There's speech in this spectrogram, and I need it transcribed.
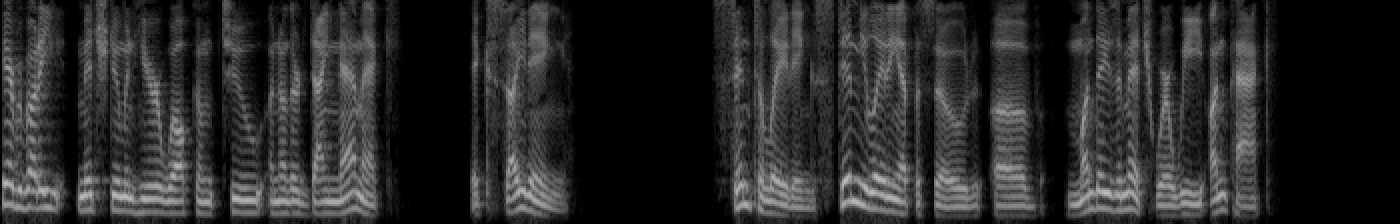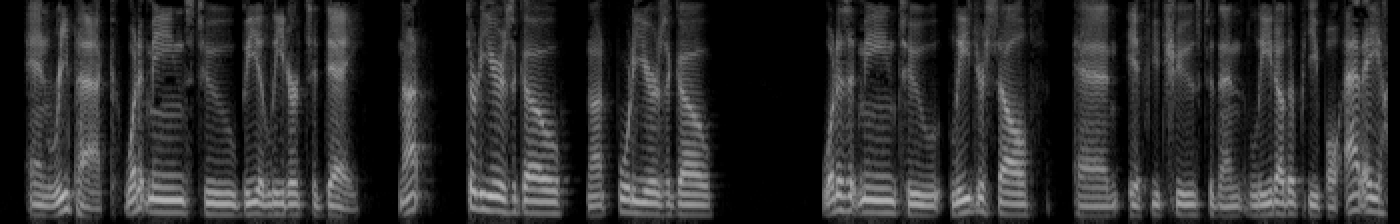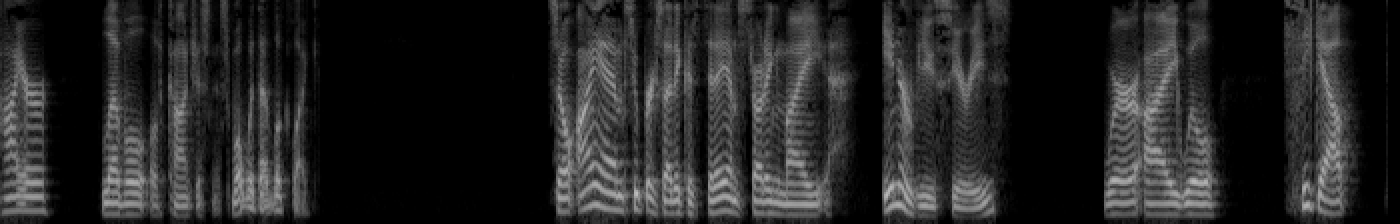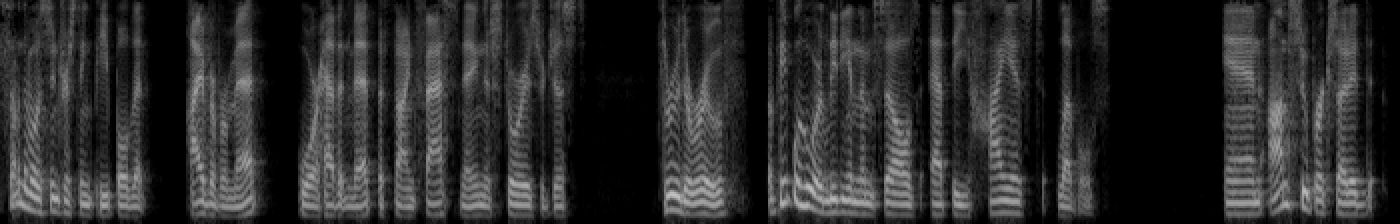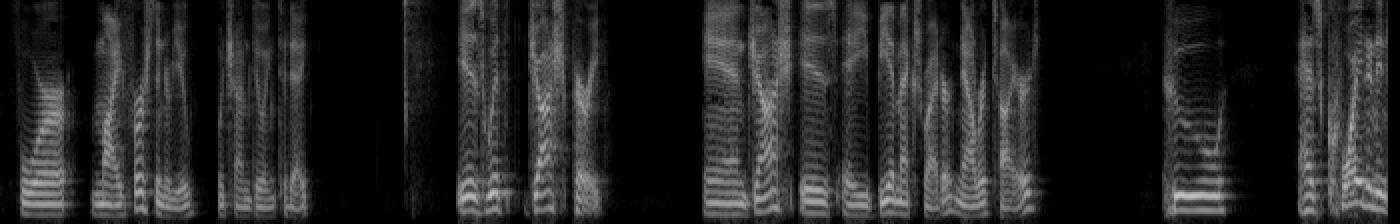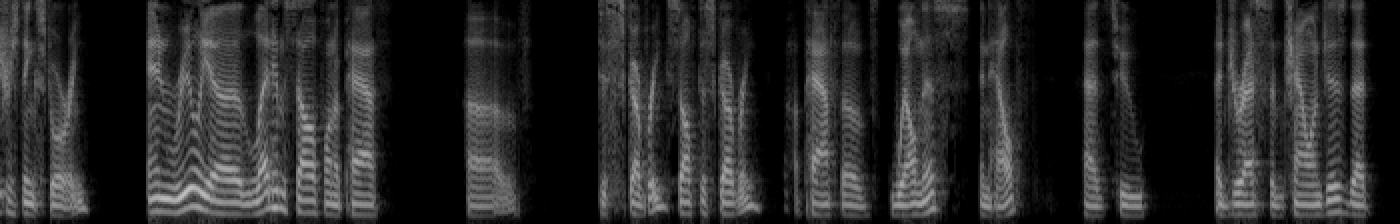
Hey, everybody, Mitch Newman here. Welcome to another dynamic, exciting, scintillating, stimulating episode of Mondays and Mitch, where we unpack and repack what it means to be a leader today. Not 30 years ago, not 40 years ago. What does it mean to lead yourself and if you choose to then lead other people at a higher level of consciousness. What would that look like? So I am super excited because today I'm starting my interview series where I will seek out some of the most interesting people that I've ever met or haven't met, but find fascinating. Their stories are just through the roof of people who are leading themselves at the highest levels. And I'm super excited for my first interview, which I'm doing today is with Josh Perry. And Josh is a BMX rider, now retired, who has quite an interesting story and really uh, led himself on a path of discovery, self discovery, a path of wellness and health, had to address some challenges that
